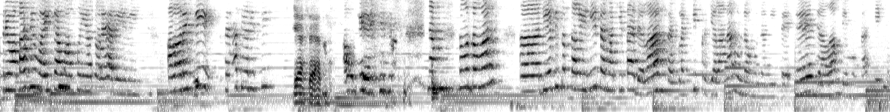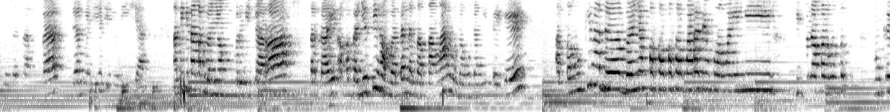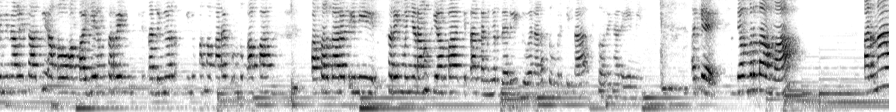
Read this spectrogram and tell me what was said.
terima kasih Mbak Ika waktunya sore hari ini. Kalau Rizky, sehat ya Rizky? Ya, sehat. Oke. Okay. nah, teman-teman, uh, di episode kali ini tema kita adalah refleksi perjalanan Undang-Undang ITE dalam demokrasi kebebasan pers dan media di Indonesia. Nanti kita akan banyak berbicara terkait apa saja sih hambatan dan tantangan Undang-Undang ITE atau mungkin ada banyak pasal-pasal karet yang selama ini digunakan untuk mengkriminalisasi atau apa aja yang sering kita dengar ini pasal karet untuk apa? Pasal karet ini sering menyerang siapa? Kita akan dengar dari dua narasumber kita sore hari ini. Oke okay, yang pertama karena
